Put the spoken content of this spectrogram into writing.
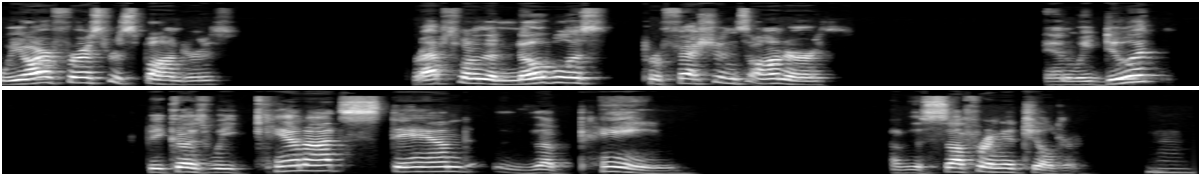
We are first responders, perhaps one of the noblest professions on earth. And we do it because we cannot stand the pain of the suffering of children. Mm.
